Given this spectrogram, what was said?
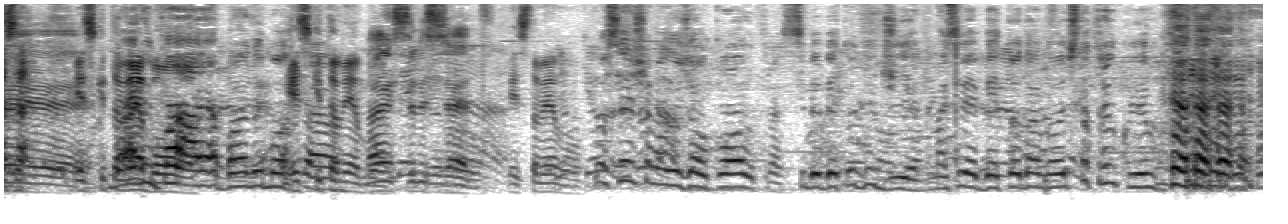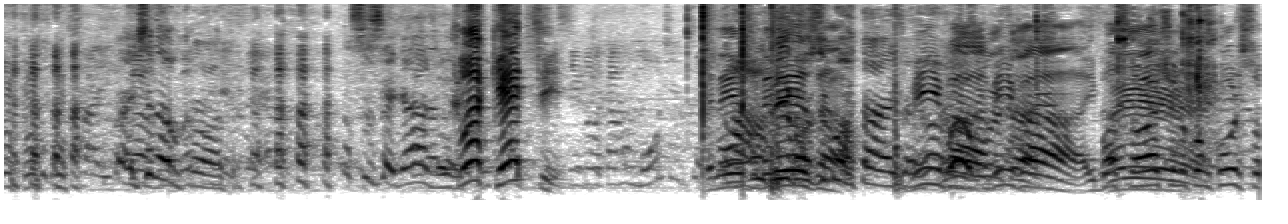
Esse, esse que também é Mining bom. Pie, a banda imortal. Esse que também é bom. Nicely said. Esse também é bom. Você é chamado de alcoólatra se beber todo dia, mas se beber toda noite, tá tranquilo. a gente não é alcoólatra. Tá sossegado, gente. Claquete! Beleza, Viva os beleza. imortais aí. Viva, viva! E boa sorte no concurso.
